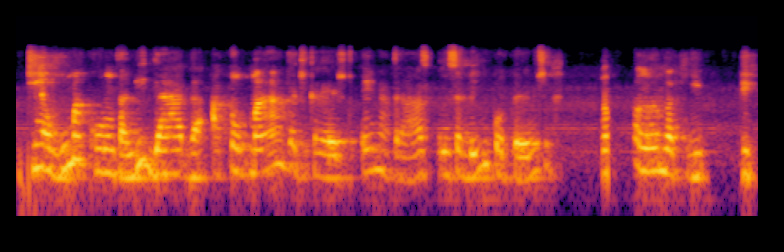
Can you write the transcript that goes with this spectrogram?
que tinha alguma conta ligada à tomada de crédito em atraso, isso é bem importante. Não falando aqui de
